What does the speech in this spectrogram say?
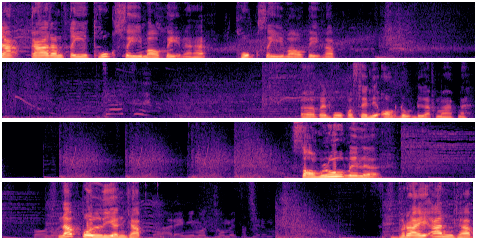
จะการันตีทุก4มัลตินะฮะทุก4มัลติครับเออเป็น6%ที่ออกดุเดือดมากนะสองลูกเลยเหรอ นโปเลียนครับ บรอันครับ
